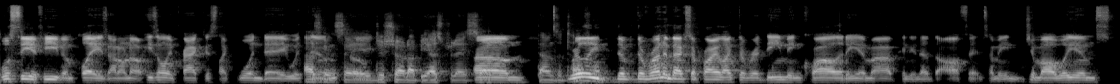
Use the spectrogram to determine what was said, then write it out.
we'll see if he even plays. I don't know. He's only practiced like one day with. I was going to say so, he just showed up yesterday. So um, that was a really the, the running backs are probably like the redeeming quality in my opinion of the offense. I mean Jamaal Williams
